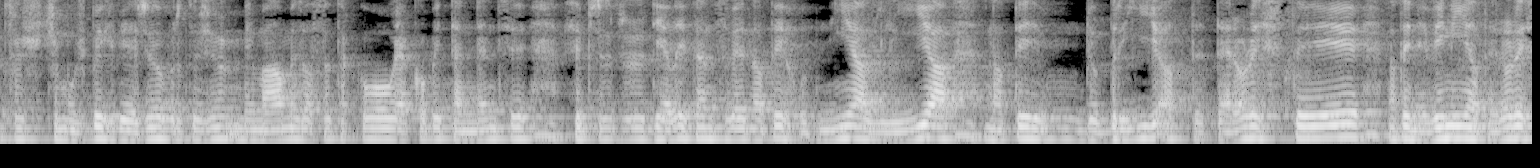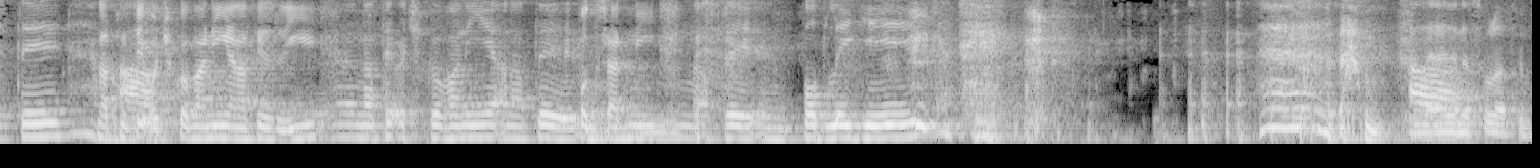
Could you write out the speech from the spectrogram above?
což čemuž bych věřil, protože my máme zase takovou jakoby tendenci si dělit ten svět na ty hodný a zlý a na ty dobrý a ty teroristy, na ty nevinný a teroristy. Na to ty očkovaný a na ty zlý. na ty očkovaný a na ty Podřadný. na ty podlidi. A... Ne, nesouhlasím.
